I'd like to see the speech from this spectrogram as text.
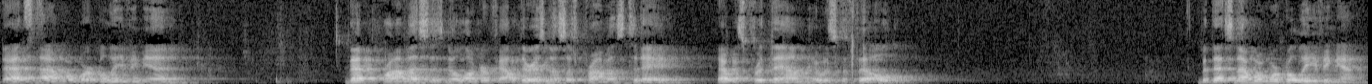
That's not what we're believing in. That promise is no longer valid. There is no such promise today. That was for them, it was fulfilled. But that's not what we're believing in.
